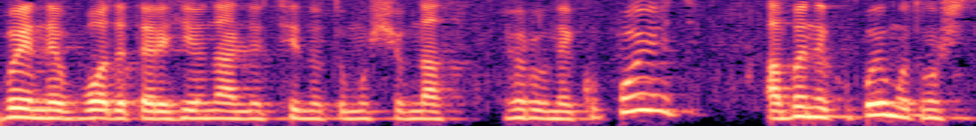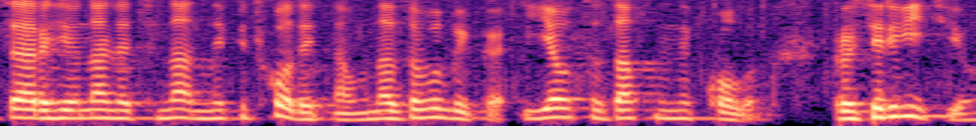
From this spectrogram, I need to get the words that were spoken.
ви не вводите регіональну ціну, тому що в нас гру не купують, а ми не купуємо, тому що ця регіональна ціна не підходить нам, вона завелика. І є оце замкнене коло. Розірвіть його.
